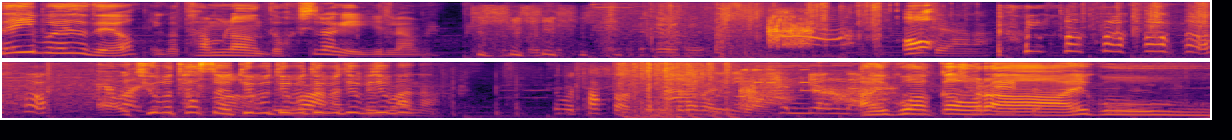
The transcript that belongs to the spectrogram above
세이브 해도 돼요? 이거 다음 라운드 확실하게 이기려면. 어? 하나. 어 튜브 탔어요. 튜브 튜브 튜브 튜브 튜브. 하나 튜브 탔어 튜브 들어가 아군이 있어. 한 명 남. 아이고 아까워라. 아이고.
